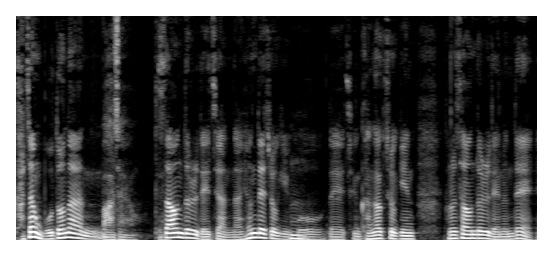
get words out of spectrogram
가장 모던한 맞아요. 네. 사운드를 내지 않나 현대적이고 음. 네 지금 감각적인 그런 사운드를 내는데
